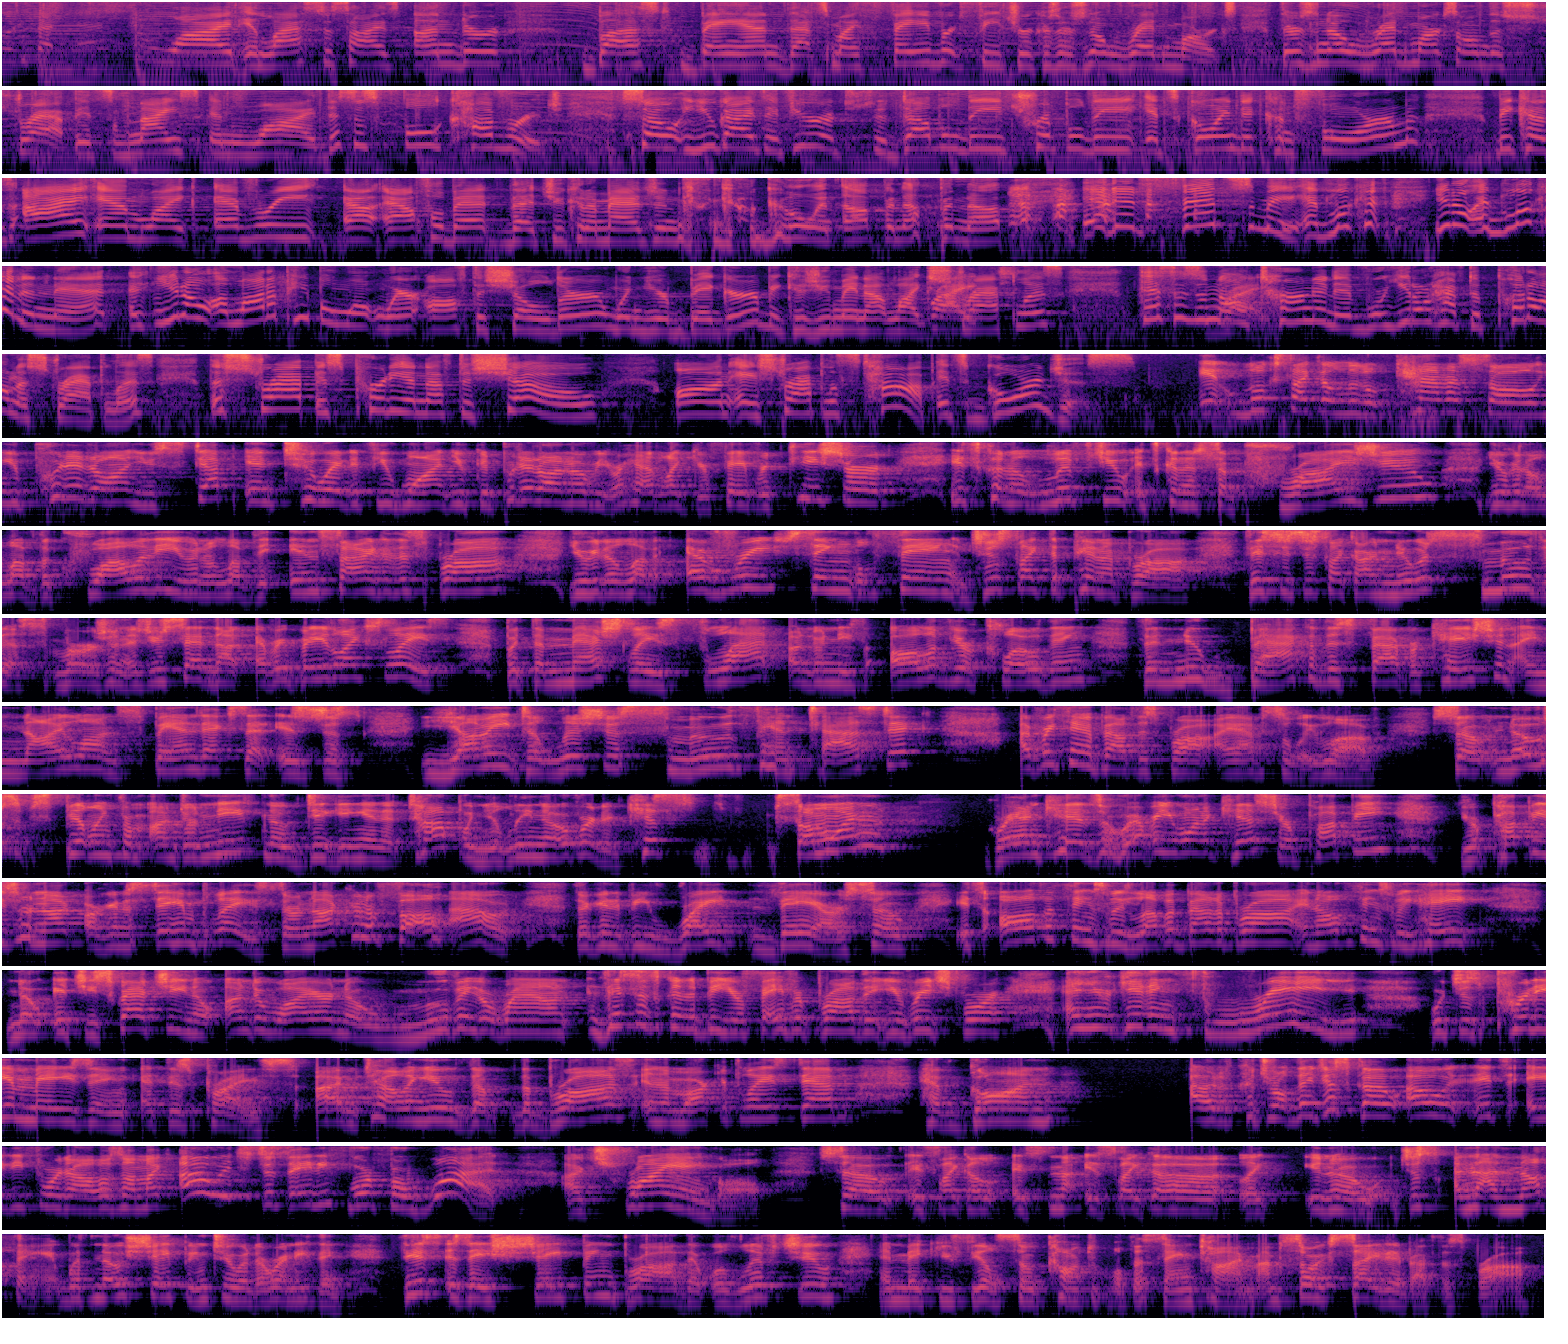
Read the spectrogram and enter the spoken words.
Look at that extra wide, elasticized under bust band. That's my favorite feature because there's no red marks. There's no red marks on the strap. It's nice and wide. This is full coverage. So you guys, if you're a, double D, triple D, it's going to conform because I am like every uh, alphabet that you can imagine going up and up and up. and it fits me. And look at, you know, and look at Annette. Uh, you know, a lot of people won't wear off the shoulder when you're bigger because you may not like right. strapless. This is an right. alternative where you don't have to put on a strapless. The strap is pretty pretty enough to show on a strapless top. It's gorgeous. It looks like a little camisole. You put it on, you step into it if you want. You can put it on over your head like your favorite t-shirt. It's gonna lift you. It's gonna surprise you. You're gonna love the quality. You're gonna love the inside of this bra. You're gonna love every single thing, just like the pinup bra. This is just like our newest, smoothest version. As you said, not everybody likes lace, but the mesh lays flat underneath all of your clothing. The new back of this fabrication, a nylon spandex that is just yummy, delicious, smooth, fantastic. Everything about this bra I absolutely love. So no spilling from underneath, no digging in at top when you lean over to kiss someone grandkids, or whoever you want to kiss, your puppy, your puppies are not are going to stay in place. They're not going to fall out. They're going to be right there. So it's all the things we love about a bra and all the things we hate. No itchy, scratchy, no underwire, no moving around. This is going to be your favorite bra that you reach for, and you're getting three, which is pretty amazing at this price. I'm telling you, the the bras in the marketplace, Deb, have gone out of control. They just go, oh, it's $84. I'm like, oh, it's just 84 for what? A triangle. So it's like a, it's not, it's like a, like, you know, just a, nothing with no shaping to it or anything. This is a shaping bra that will lift you and make you feel so comfortable at the same time. I'm so excited about this bra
